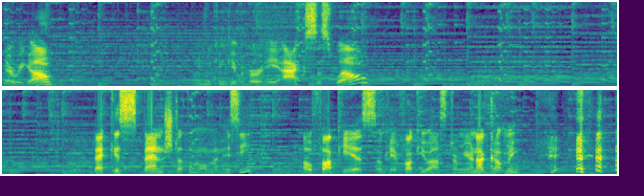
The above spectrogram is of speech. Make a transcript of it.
There we go. And we can give her a axe as well. Beck is benched at the moment, is he? Oh, fuck, he is. Okay, fuck you, Astram. You're not coming.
